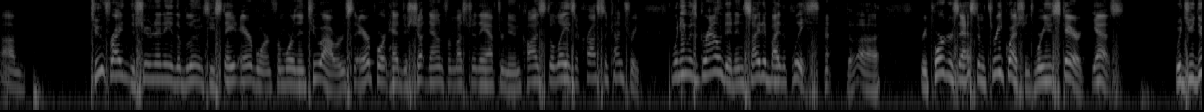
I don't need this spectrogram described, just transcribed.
Um, too frightened to shoot any of the balloons, he stayed airborne for more than two hours. The airport had to shut down for much of the afternoon, caused delays across the country. When he was grounded and cited by the police, duh, Reporters asked him three questions Were you scared? Yes. Would you do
